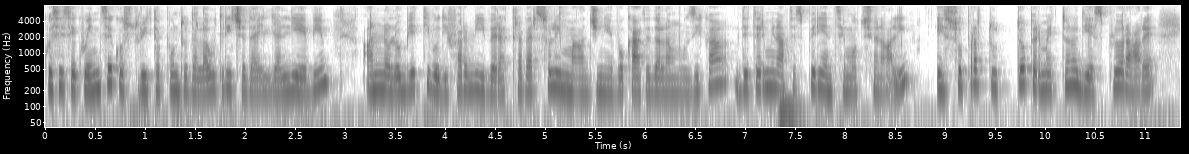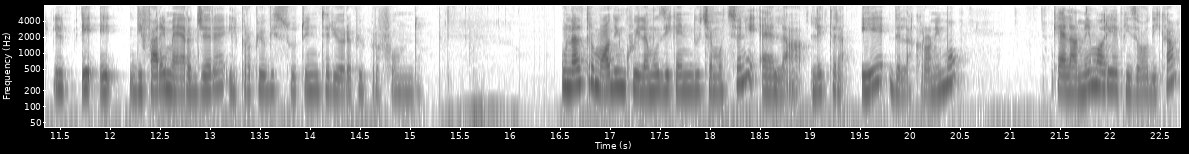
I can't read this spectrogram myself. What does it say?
Queste sequenze, costruite appunto dall'autrice e dagli allievi, hanno l'obiettivo di far vivere attraverso le immagini evocate dalla musica determinate esperienze emozionali e soprattutto permettono di esplorare il, e, e di far emergere il proprio vissuto interiore più profondo. Un altro modo in cui la musica induce emozioni è la lettera E dell'acronimo che è la memoria episodica.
